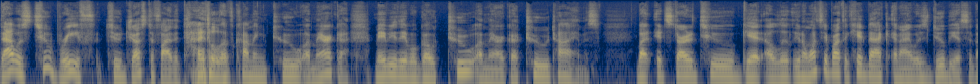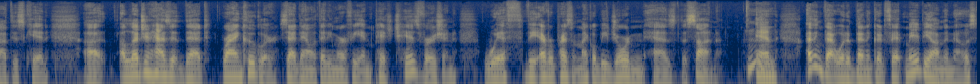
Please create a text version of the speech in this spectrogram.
that was too brief to justify the title of coming to America. Maybe they will go to America two times. But it started to get a little, you know, once they brought the kid back, and I was dubious about this kid. Uh, a legend has it that Ryan Coogler sat down with Eddie Murphy and pitched his version with the ever present Michael B. Jordan as the son. Mm. And I think that would have been a good fit, maybe on the nose,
